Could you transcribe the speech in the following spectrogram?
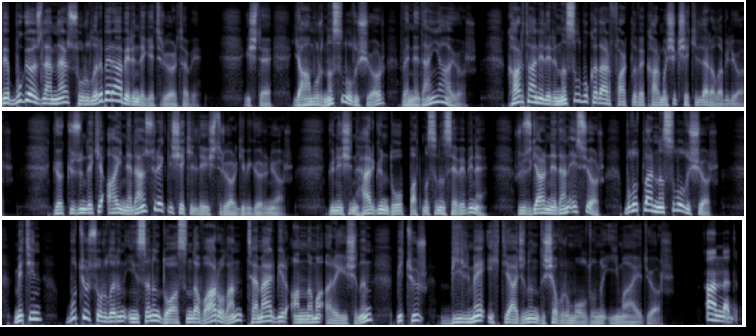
Ve bu gözlemler soruları beraberinde getiriyor tabii. İşte yağmur nasıl oluşuyor ve neden yağıyor? Kar taneleri nasıl bu kadar farklı ve karmaşık şekiller alabiliyor? Gökyüzündeki ay neden sürekli şekil değiştiriyor gibi görünüyor? Güneşin her gün doğup batmasının sebebi ne? Rüzgar neden esiyor? Bulutlar nasıl oluşuyor? Metin, bu tür soruların insanın doğasında var olan temel bir anlama arayışının bir tür bilme ihtiyacının dışa vurumu olduğunu ima ediyor. Anladım.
